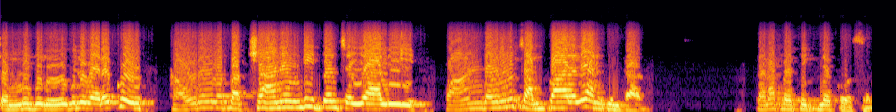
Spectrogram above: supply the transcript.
తొమ్మిది రోజుల వరకు కౌరవుల పక్షానే ఉండి యుద్ధం చెయ్యాలి పాండవులను చంపాలని అనుకుంటాడు తన ప్రతిజ్ఞ కోసం.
